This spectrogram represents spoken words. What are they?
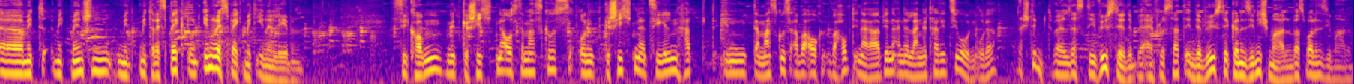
äh, mit, mit Menschen mit, mit Respekt und in Respekt mit ihnen leben. Sie kommen mit Geschichten aus Damaskus und Geschichten erzählen hat in Damaskus, aber auch überhaupt in Arabien eine lange Tradition, oder? Das stimmt, weil das die Wüste beeinflusst hat. In der Wüste können Sie nicht malen. Was wollen Sie malen?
